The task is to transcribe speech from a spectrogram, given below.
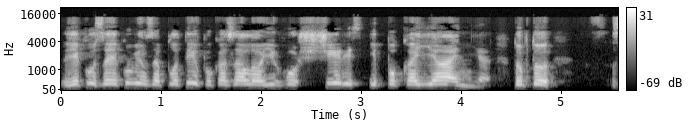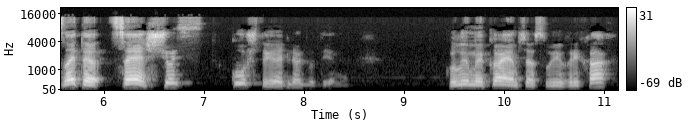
яку, за яку він заплатив, показала його щирість і покаяння. Тобто, знаєте, це щось коштує для людини. Коли ми каємося в своїх гріхах,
